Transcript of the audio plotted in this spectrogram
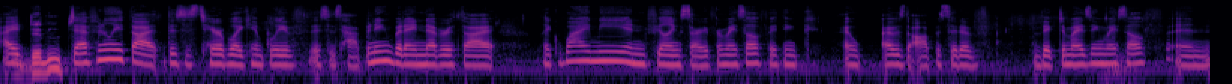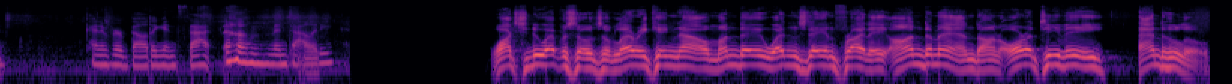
I you didn't? definitely thought this is terrible. I can't believe this is happening, but I never thought like why me and feeling sorry for myself. I think I, I was the opposite of victimizing myself and kind of rebelled against that um, mentality. Watch new episodes of Larry King Now Monday, Wednesday, and Friday on demand on Ora TV and Hulu.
